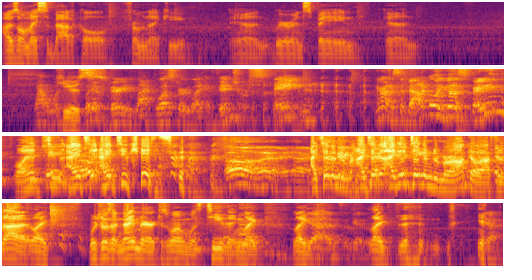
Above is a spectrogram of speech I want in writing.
i was on my sabbatical from nike and we were in spain and Wow, what, He was- what a very lackluster like adventure. Spain. You're on a sabbatical. And you go to Spain? well i had two i had two. I had two kids Oh, all right, all right. I took him. To, I took. I did take him to Morocco after that, like, which was a nightmare because one of them was teething, like, like, Yeah, that's okay. like the, Yeah,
